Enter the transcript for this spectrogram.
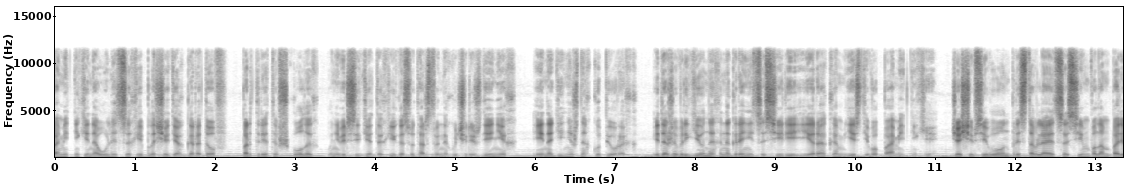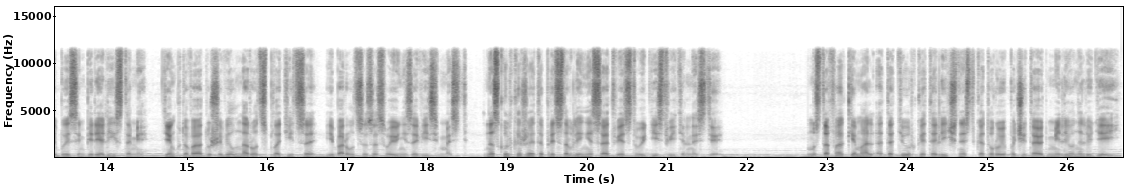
Памятники на улицах и площадях городов, портреты в школах, университетах и государственных учреждениях и на денежных купюрах. И даже в регионах на границе Сирии и Ираком есть его памятники. Чаще всего он представляется символом борьбы с империалистами, тем, кто воодушевил народ сплотиться и бороться за свою независимость. Насколько же это представление соответствует действительности? Мустафа Кемаль Ататюрк – это личность, которую почитают миллионы людей,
